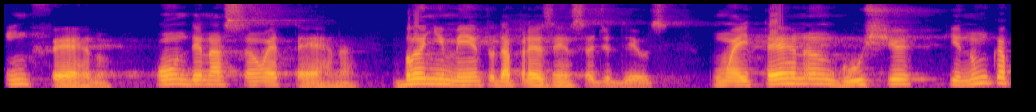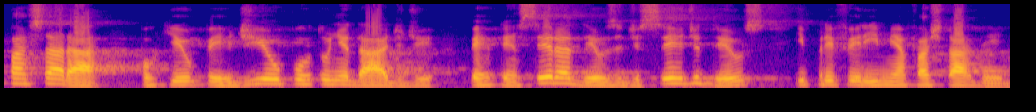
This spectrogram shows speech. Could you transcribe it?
inferno, condenação eterna, banimento da presença de Deus uma eterna angústia que nunca passará, porque eu perdi a oportunidade de pertencer a Deus e de ser de Deus e preferi me afastar dele.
